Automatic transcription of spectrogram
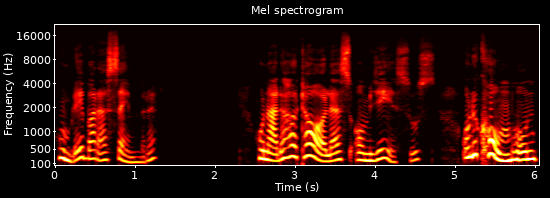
Hon blev bara sämre. Hon hade hört talas om Jesus och nu kom hon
